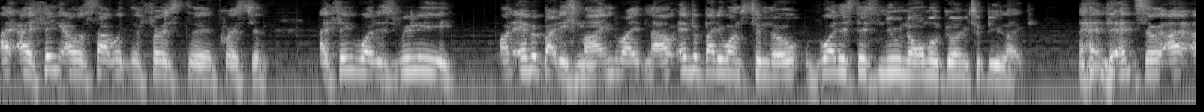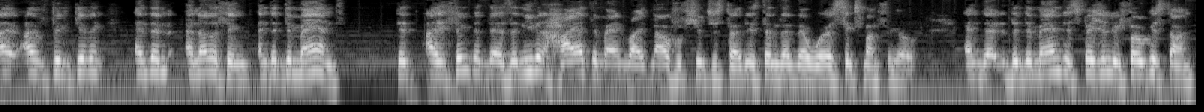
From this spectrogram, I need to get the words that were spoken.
I, I think I will start with the first uh, question. I think what is really on everybody's mind right now, everybody wants to know what is this new normal going to be like? And, and so I, I, I've been giving, and then another thing, and the demand that I think that there's an even higher demand right now for future studies than, than there were six months ago. And the, the demand especially focused on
